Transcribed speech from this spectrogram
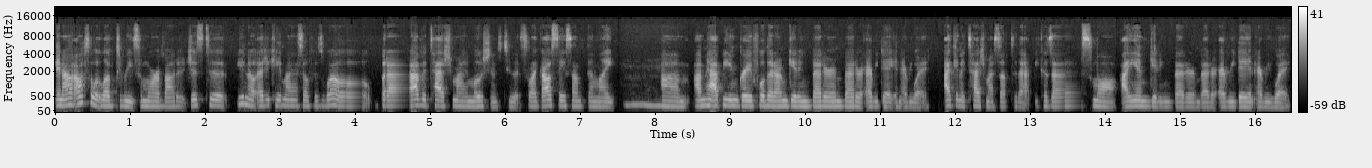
and I also would love to read some more about it just to, you know, educate myself as well. But I, have attached my emotions to it. So like I'll say something like, mm. um, I'm happy and grateful that I'm getting better and better every day in every way. I can attach myself to that because I'm small. I am getting better and better every day in every way.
